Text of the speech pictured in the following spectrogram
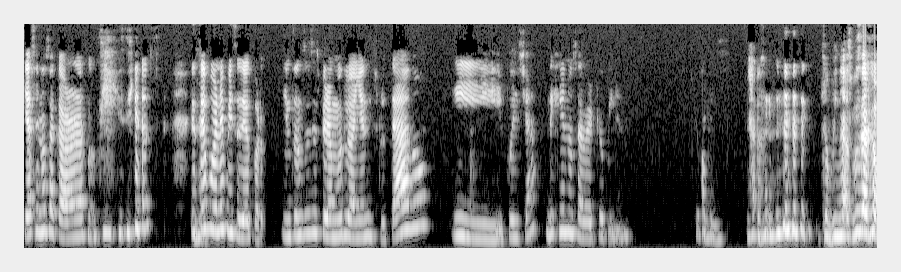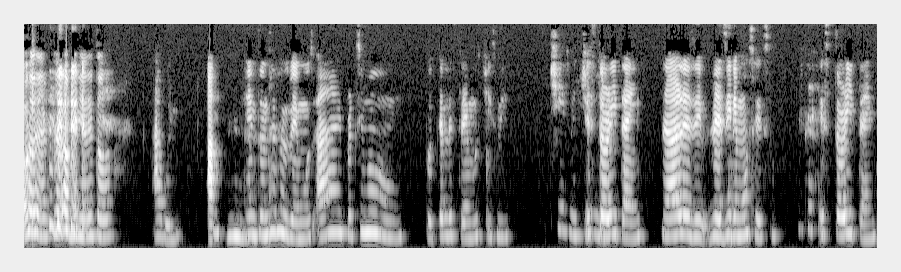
ya se nos acabaron las noticias. Este fue un episodio corto. Entonces esperamos lo hayan disfrutado. Y pues ya, déjenos saber qué opinan. ¿Qué opinan? ¿Qué opinas? Pues acabo de dar la opinión de todo. Ah, bueno. Ah. Entonces nos vemos. Ah, el próximo podcast les traemos chisme. Chisme, Story time. Nada, les, di- les diremos eso. Story time.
